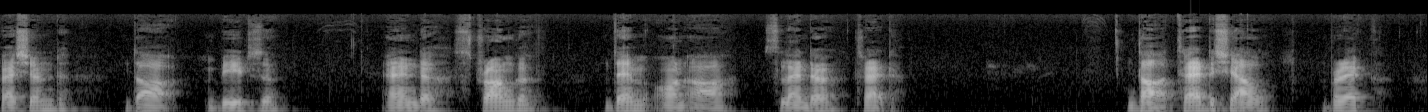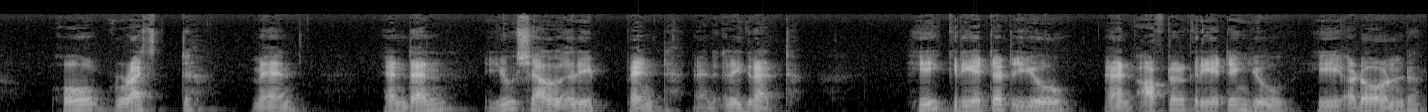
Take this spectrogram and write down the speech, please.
fashioned the beads and strung them on a slender thread. The thread shall break, O wretched man, and then you shall repent and regret. He created you, and after creating you, he adorned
